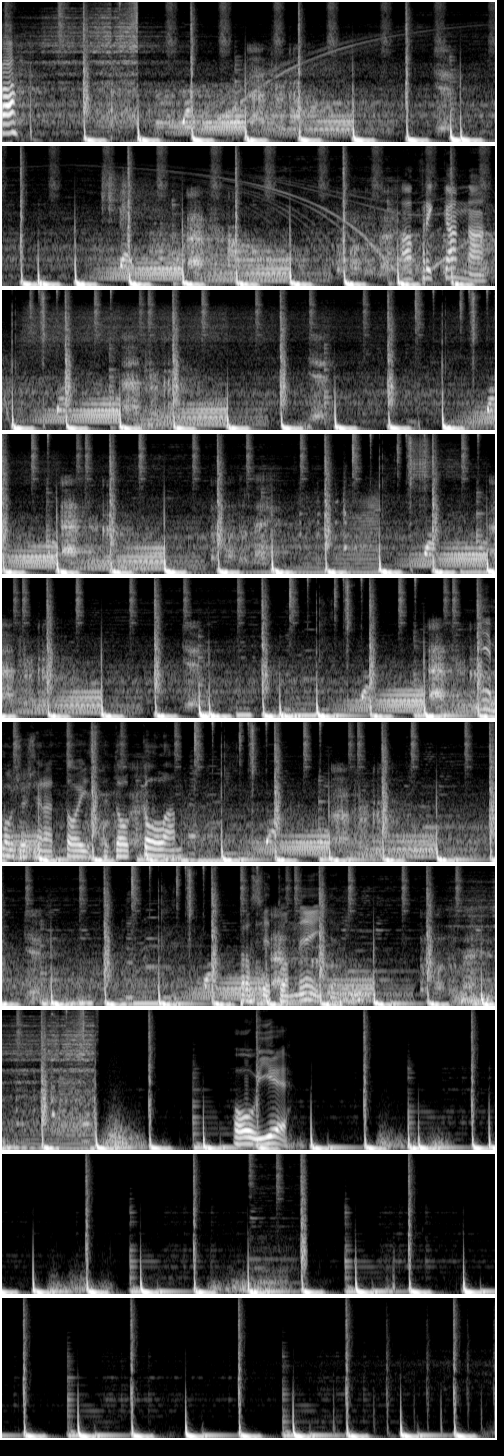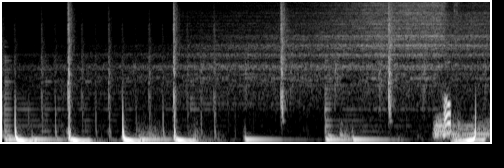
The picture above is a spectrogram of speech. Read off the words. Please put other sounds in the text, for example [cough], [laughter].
Rebeka. Africana. Nemôžeš hrať to isté dokola. você torneia. Né? Oh yeah. Hop.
